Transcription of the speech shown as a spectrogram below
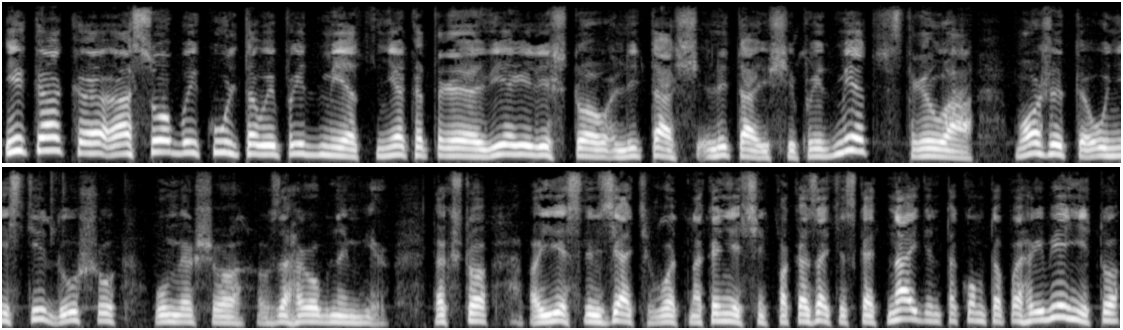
И как э, особый культовый предмет. Некоторые верили, что летающий предмет, стрела, может унести душу умершего в загробный мир. Так что, а если взять вот наконечник, показать и сказать, найден в таком-то погребении, то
